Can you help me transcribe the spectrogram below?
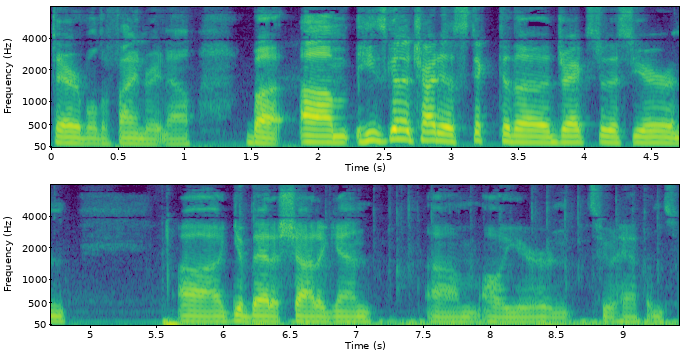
terrible to find right now. But um, he's gonna try to stick to the dragster this year and uh, give that a shot again um, all year and see what happens.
